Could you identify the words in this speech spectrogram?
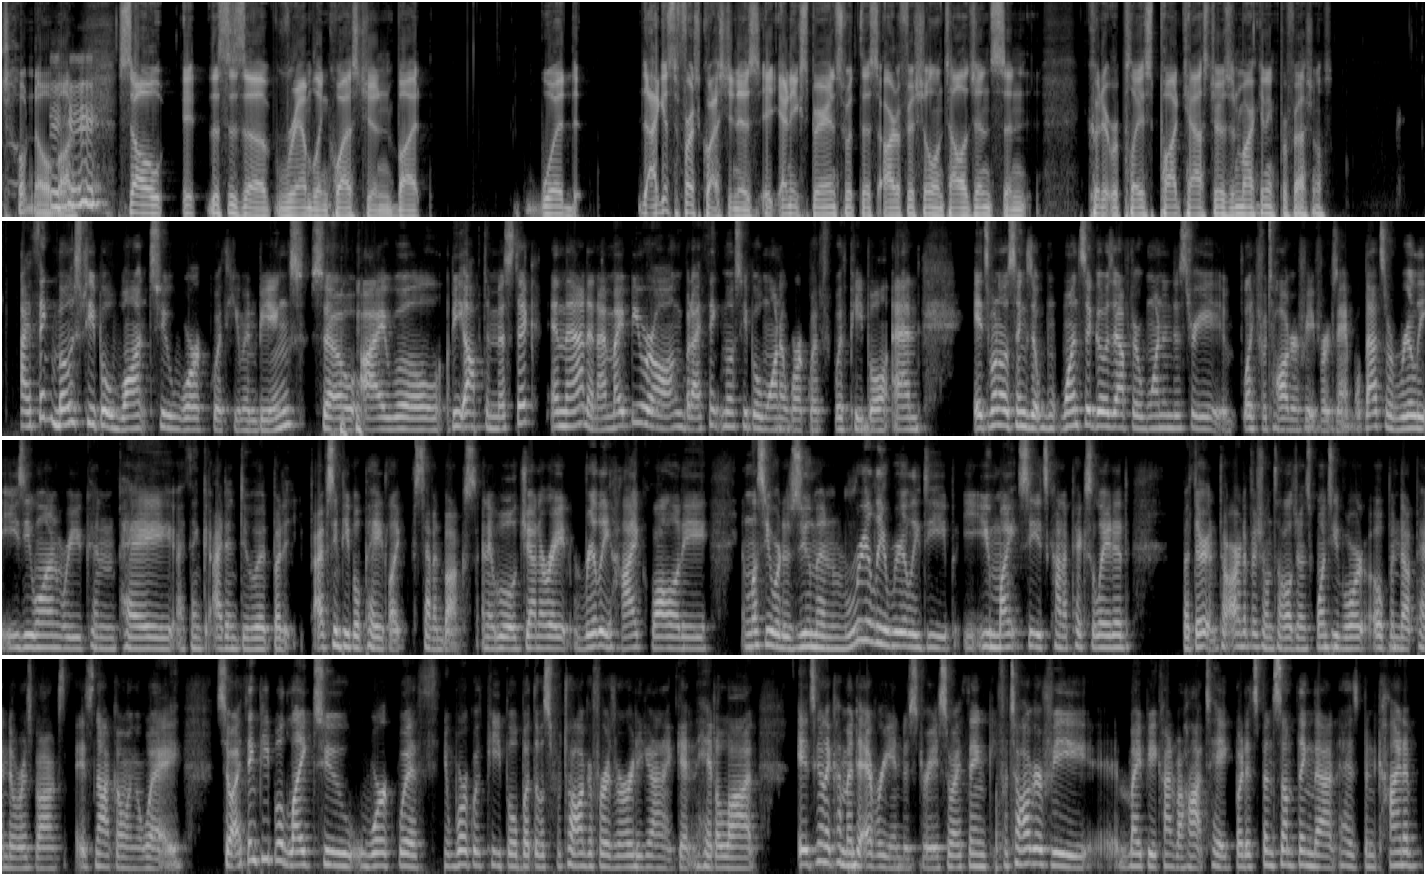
don't know about mm-hmm. So it, this is a rambling question, but would I guess the first question is any experience with this artificial intelligence and could it replace podcasters and marketing professionals? I think most people want to work with human beings. So I will be optimistic in that and I might be wrong, but I think most people want to work with with people and it's one of those things that once it goes after one industry like photography for example that's a really easy one where you can pay i think i didn't do it but i've seen people pay like seven bucks and it will generate really high quality. Unless you were to zoom in really really deep you might see it's kind of pixelated but there to artificial intelligence once you've opened up pandora's box it's not going away. So i think people like to work with work with people but those photographers are already kind of getting hit a lot it's going to come into every industry. So I think photography might be kind of a hot take, but it's been something that has been kind of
